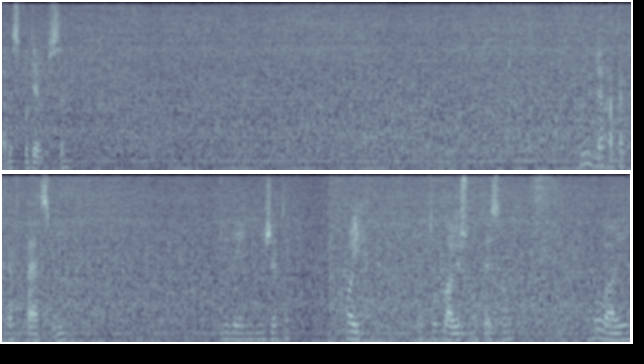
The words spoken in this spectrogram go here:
Зараз подивлюся. Ну, бляха, так FPS мій. Дає мені жити. Ой, я ту клавішу натиснув. Буває.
